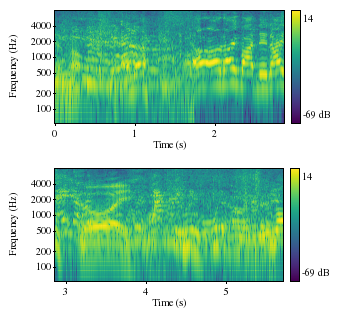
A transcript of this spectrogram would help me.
อย่างเนาะเอาเด้อเอาเอาได้บาทนี่ได้โดยเห็นบ่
